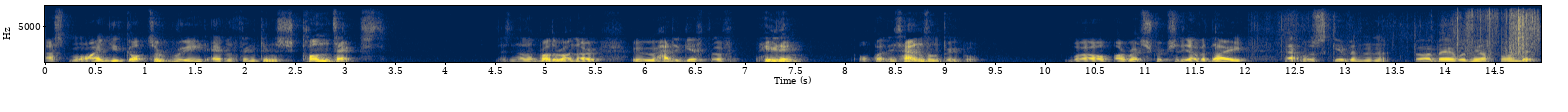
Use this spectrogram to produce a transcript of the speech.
That's why you've got to read everything in context. There's another brother I know who had a gift of healing or putting his hands on people. Well, I read scripture the other day that was given, bear with me, I'll find it.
